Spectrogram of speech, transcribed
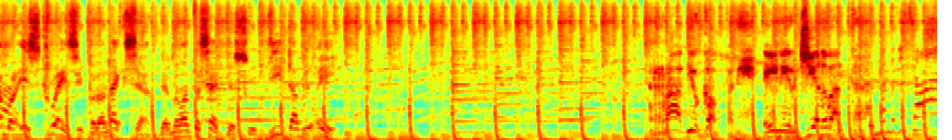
Summer is Crazy per Alexa del 97 su DWA. Radio Company, Energia 90.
